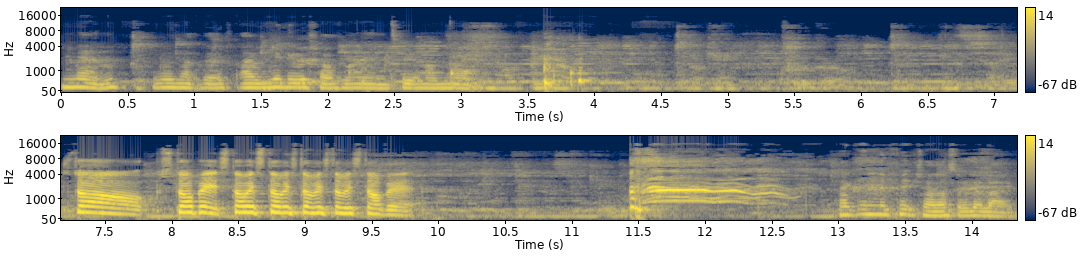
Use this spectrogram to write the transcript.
And then it was like this. I really wish I was lying too and I'm not. Stop! Stop it! Stop it! Stop it! Stop it! Stop it! Stop it! Like in the picture, that's what it looked like.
